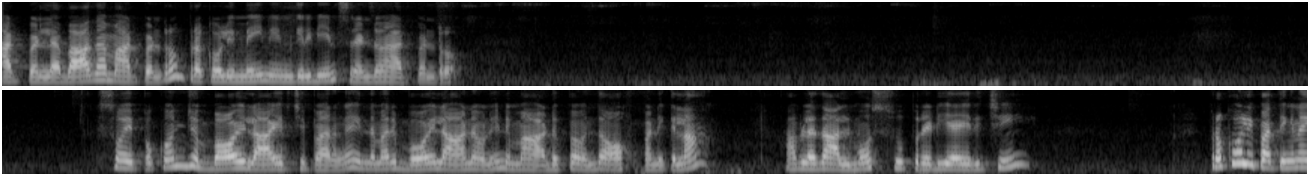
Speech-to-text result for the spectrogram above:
ஆட் பண்ணல. பாதாம் ஆட் பண்ணுறோம் ப்ரக்கோலி மெயின் இன்க்ரீடியன்ஸ் ரெண்டும் ஆட் பண்ணுறோம் ஸோ இப்போ கொஞ்சம் பாயில் ஆயிடுச்சு பாருங்கள் இந்த மாதிரி பாயில் ஆனவுடனே நம்ம அடுப்பை வந்து ஆஃப் பண்ணிக்கலாம். அவ்வளோதான் ஆல்மோஸ்ட் சூப் ரெடி ஆயிடுச்சு ப்ரொக்கோலி பார்த்திங்கன்னா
